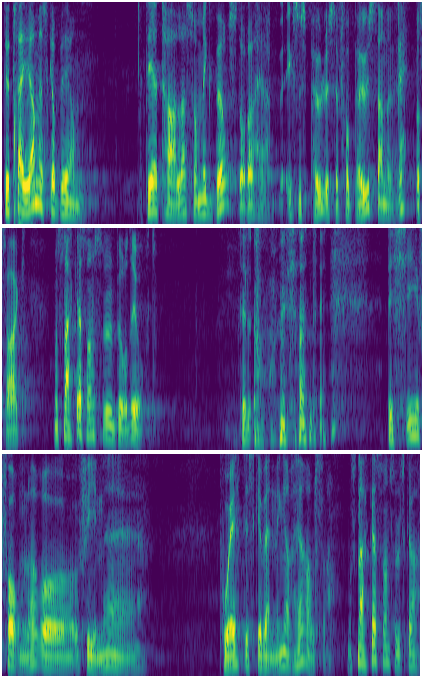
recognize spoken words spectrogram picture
Det tredje vi skal be om, det er tale som jeg bør, står det her. Jeg syns Paulus er forbausende rett på sak. Man snakker sånn som du burde gjort. Det, det er ikke formler og fine poetiske vendinger her, altså. Man snakker sånn som du skal.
